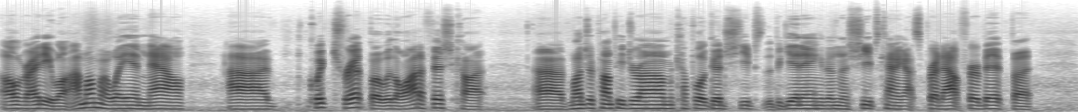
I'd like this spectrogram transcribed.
Alrighty, well, I'm on my way in now. Uh, quick trip, but with a lot of fish caught. A uh, bunch of puppy drum, a couple of good sheeps at the beginning, then the sheeps kind of got spread out for a bit, but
